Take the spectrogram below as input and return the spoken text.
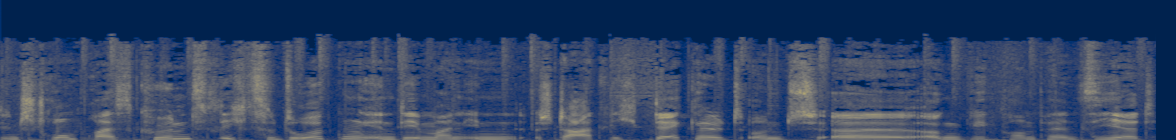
den Strompreis künstlich zu drücken, indem man ihn staatlich deckelt und äh, irgendwie kompensiert,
